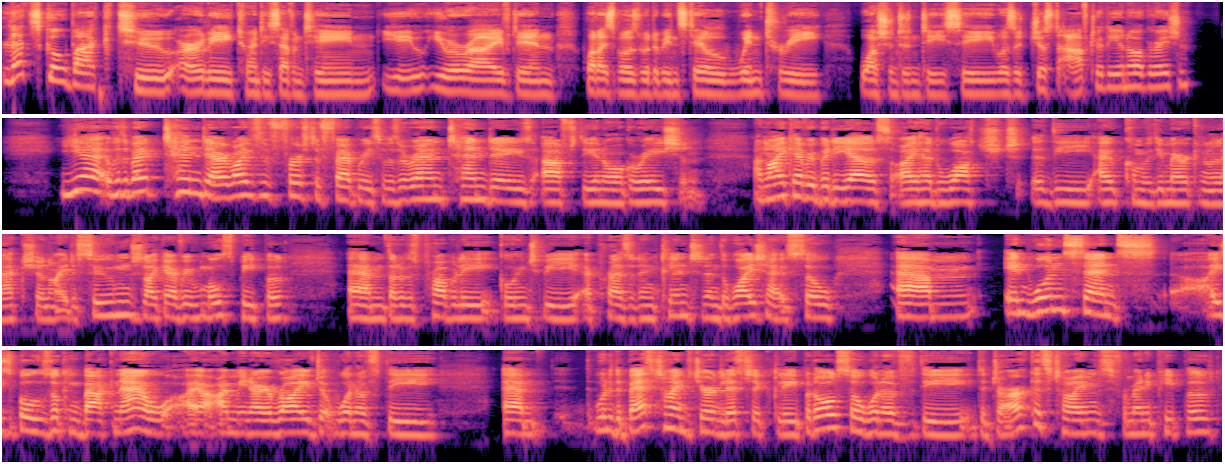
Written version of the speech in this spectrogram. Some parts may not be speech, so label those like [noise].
Let's go back to early 2017. You you arrived in what I suppose would have been still wintry Washington DC. Was it just after the inauguration? Yeah, it was about 10 days. I arrived the 1st of February, so it was around 10 days after the inauguration. And like everybody else, I had watched the outcome of the American election. I'd assumed, like every most people, um, that it was probably going to be a President Clinton in the White House. So um, in one sense, I suppose looking back now, I, I mean, I arrived at one of the um, one of the best times journalistically, but also one of the the darkest times for many people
